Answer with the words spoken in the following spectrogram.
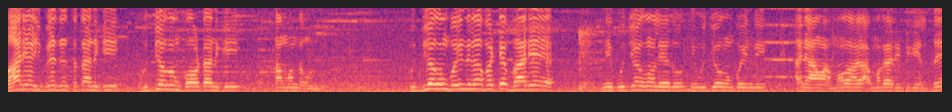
భార్య విభేదించడానికి ఉద్యోగం పోవటానికి సంబంధం ఉంది. ఉద్యోగం పోయింది కాబట్టే భార్య నీకు ఉద్యోగం లేదు నీ ఉద్యోగం పోయింది అని ఆమె అమ్మ అమ్మగారింటికి వెళ్తే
